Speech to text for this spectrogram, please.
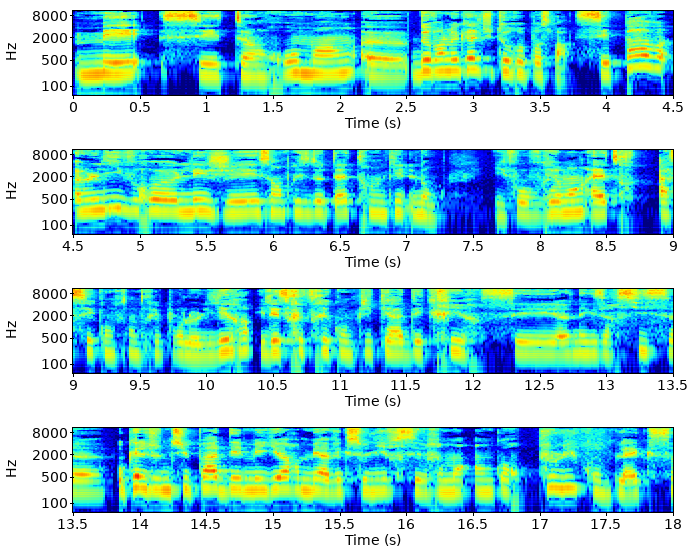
mais c'est un roman euh, devant lequel tu te reposes pas. C'est pas un livre léger, sans prise de tête, tranquille. Non, il faut vraiment être assez concentré pour le lire. Il est très très compliqué à décrire. C'est un exercice euh, auquel je ne suis pas des meilleurs, mais avec ce livre, c'est vraiment encore plus complexe.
